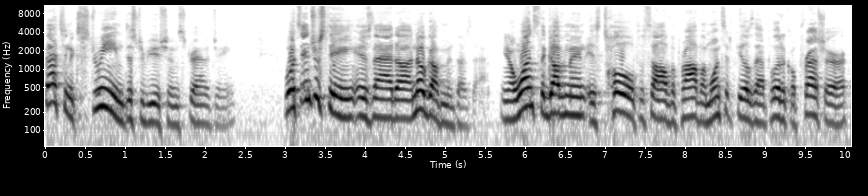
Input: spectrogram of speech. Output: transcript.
that's an extreme distribution strategy. What's interesting is that uh, no government does that. You know, once the government is told to solve the problem, once it feels that political pressure,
